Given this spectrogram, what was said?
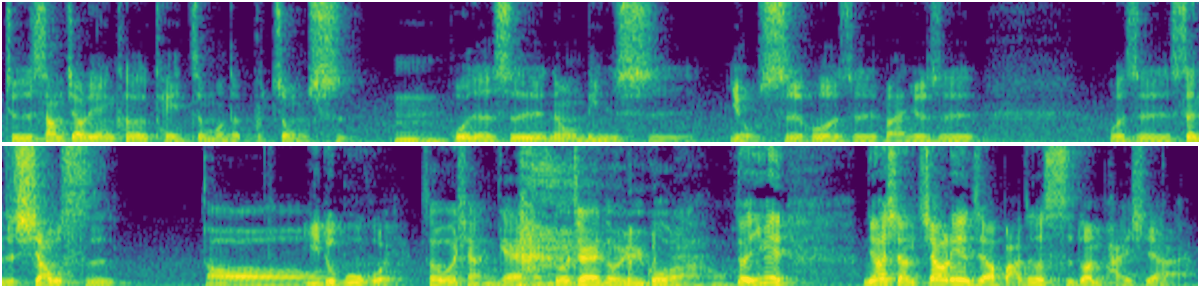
就是上教练课可以这么的不重视，嗯或者是那种临时有事，或者是反正就是，或是甚至消失，哦，已读不回。这我想应该很多教练都遇过了。哦 对，因为你要想教练只要把这个时段排下来，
